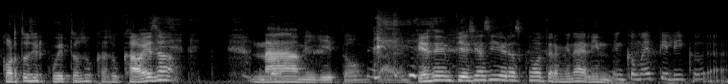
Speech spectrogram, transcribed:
cortocircuito su, ca- su cabeza, nada, amiguito. Empiece, empiece así y verás cómo termina de lindo. En coma etílico. O sea,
